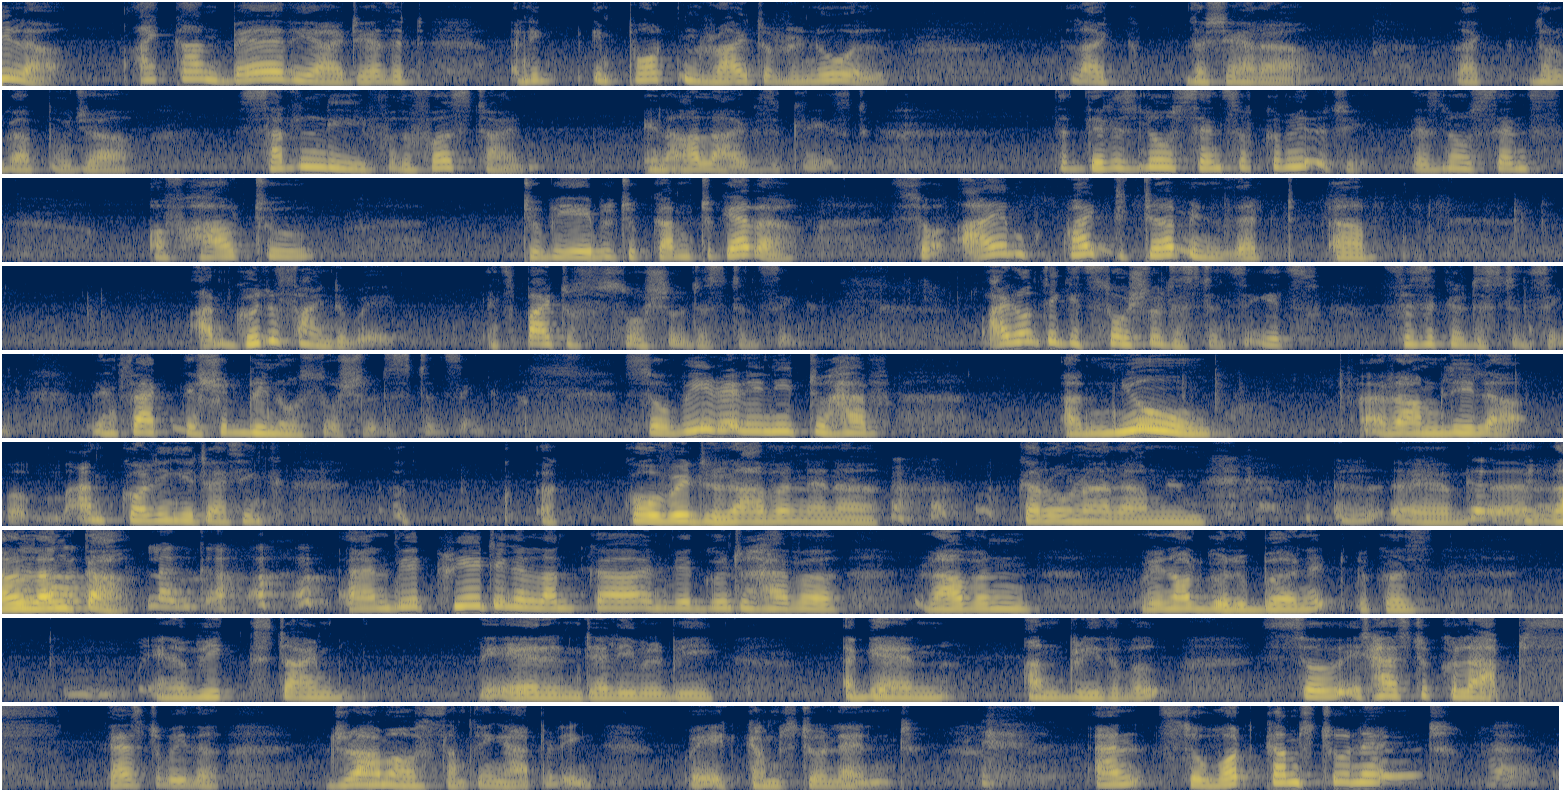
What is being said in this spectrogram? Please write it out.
I can't bear the idea that an important rite of renewal, like Dashera, like Durga Puja, suddenly, for the first time in our lives at least, that there is no sense of community. There's no sense of how to, to be able to come together so I am quite determined that uh, I'm going to find a way, in spite of social distancing. I don't think it's social distancing, it's physical distancing. In fact, there should be no social distancing. So we really need to have a new uh, Ram Leela. I'm calling it, I think, a, a COVID Ravan and a Corona Ram uh, uh, Lanka. Lanka. And we're creating a Lanka and we're going to have a Ravan. We're not going to burn it because in a week's time, the air in Delhi will be again unbreathable. So it has to collapse. There has to be the drama of something happening where it comes to an end. and so, what comes to an end?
